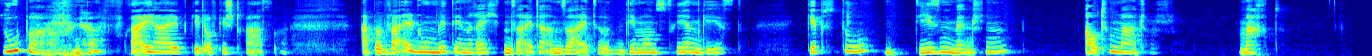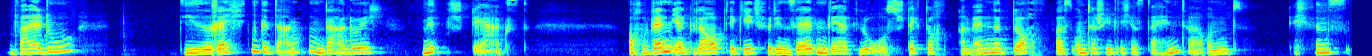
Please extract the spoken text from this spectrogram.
super. Ja? Freiheit geht auf die Straße. Aber weil du mit den Rechten Seite an Seite demonstrieren gehst, gibst du diesen Menschen automatisch Macht, weil du diese rechten Gedanken dadurch mitstärkst. Auch wenn ihr glaubt, ihr geht für denselben Wert los, steckt doch am Ende doch was Unterschiedliches dahinter. Und ich finde es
